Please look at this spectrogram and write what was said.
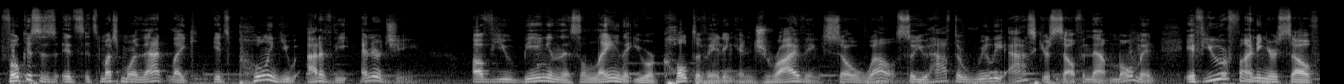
Focus is it's it's much more than that. Like it's pulling you out of the energy of you being in this lane that you are cultivating and driving so well. So you have to really ask yourself in that moment if you are finding yourself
